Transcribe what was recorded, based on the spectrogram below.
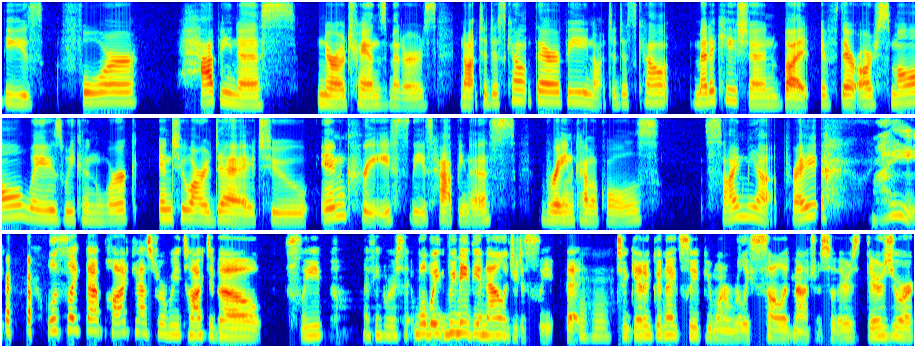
these four happiness neurotransmitters, not to discount therapy, not to discount medication, but if there are small ways we can work into our day to increase these happiness brain chemicals, sign me up, right? Right. Well, it's like that podcast where we talked about sleep. I think we were saying, well, we, we made the analogy to sleep that hmm to get a good night's sleep, you want a really solid mattress. So there's there's your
